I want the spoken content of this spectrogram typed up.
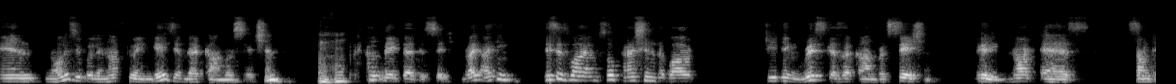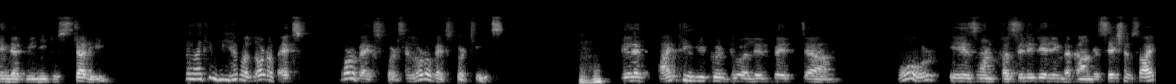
and knowledgeable enough to engage in that conversation mm-hmm. make that decision right i think this is why i'm so passionate about treating risk as a conversation really not as something that we need to study. And i think we have a lot of ex- lot of experts and a lot of expertise. Mm-hmm. i think we could do a little bit uh, more is on facilitating the conversation. So i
